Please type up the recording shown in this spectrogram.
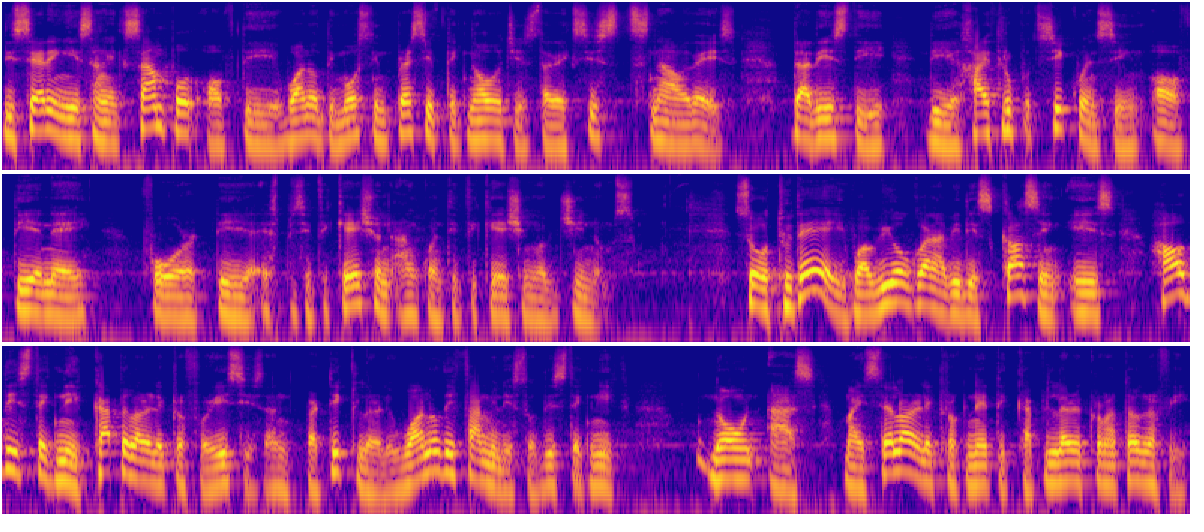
This setting is an example of the, one of the most impressive technologies that exists nowadays. That is the, the high throughput sequencing of DNA for the specification and quantification of genomes. So today, what we are going to be discussing is how this technique, capillary electrophoresis, and particularly one of the families of this technique, known as micellar electrokinetic capillary chromatography,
